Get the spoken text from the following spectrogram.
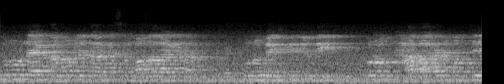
কোনো ন্যাক আমলে তার কাছে মজা লাগে না কোনো ব্যক্তি যদি কোনো খাবারের মধ্যে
